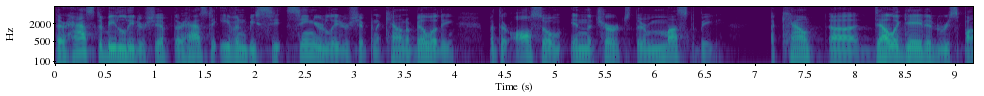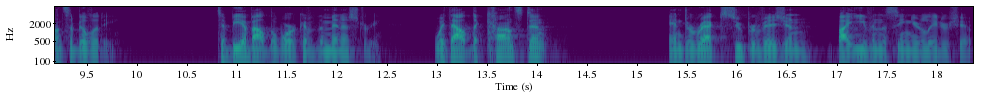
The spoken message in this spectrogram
there has to be leadership, there has to even be senior leadership and accountability, but there also, in the church, there must be account, uh, delegated responsibility to be about the work of the ministry without the constant and direct supervision by even the senior leadership.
